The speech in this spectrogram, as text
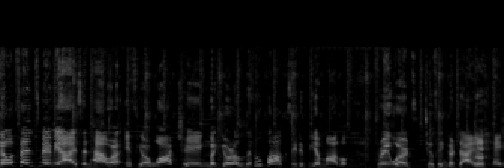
No offense, Mamie Eisenhower, if you're watching, but you're a little boxy to be a model. Three words, two-finger diet, okay?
